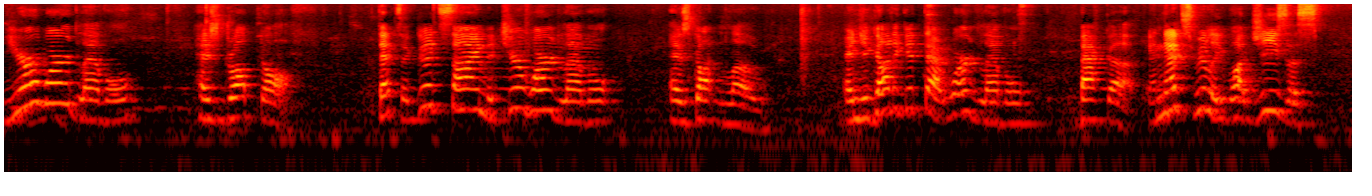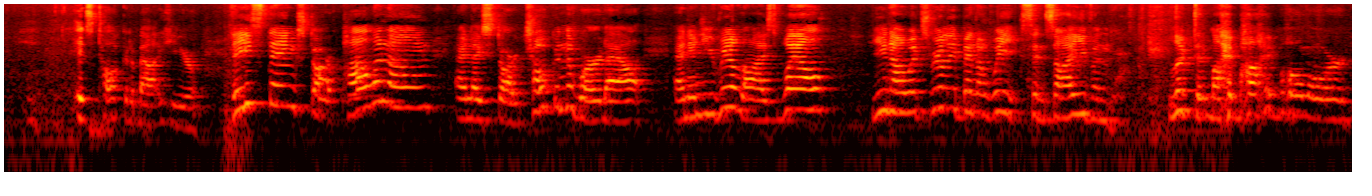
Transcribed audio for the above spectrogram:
your word level has dropped off. That's a good sign that your word level has gotten low. And you got to get that word level back up and that's really what jesus is talking about here these things start piling on and they start choking the word out. And then you realize, well, you know, it's really been a week since I even looked at my Bible or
